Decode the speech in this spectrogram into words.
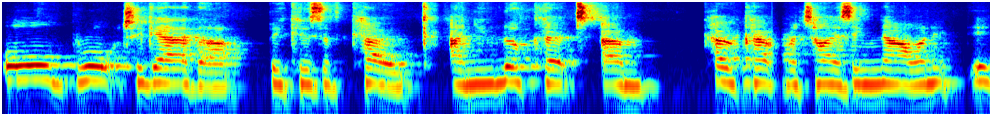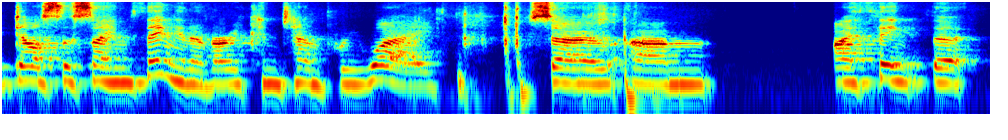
all brought together because of Coke. And you look at um, Coke advertising now, and it, it, does the same thing in a very contemporary way. So um, I think that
